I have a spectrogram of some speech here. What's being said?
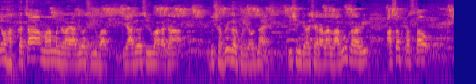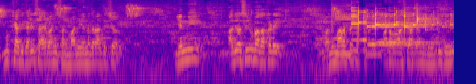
तो हक्काचा महामंडळ आहे आदिवासी विभाग. या आदिवासी विभागाचा जो शबरी घरकुल योजना आहे ती शिंदखेडा शहराला लागू करावी असं प्रस्ताव मुख्य अधिकारी साहेब आणि सन्माननीय नगराध्यक्ष यांनी आदिवासी विभागाकडे आणि महाराष्ट्र शासनाने पाठवा अशी आज आम्ही विनंती केली.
